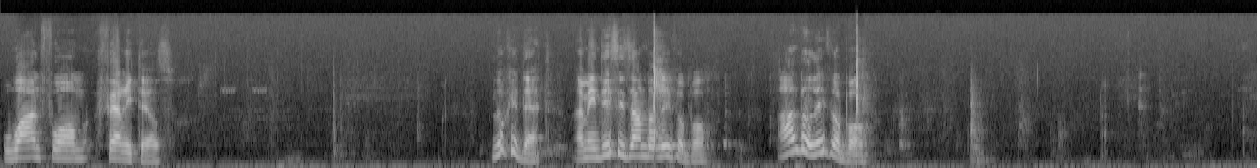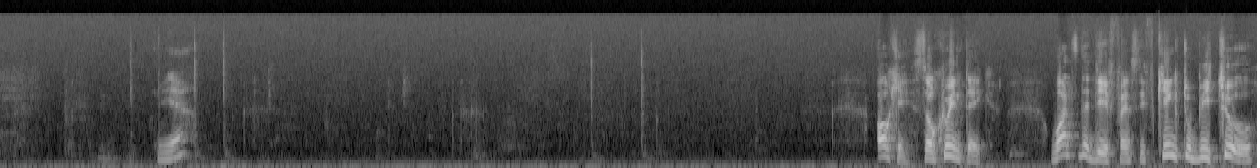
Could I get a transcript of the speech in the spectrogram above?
one from fairy tales? Look at that. I mean, this is unbelievable. Unbelievable. Yeah. Okay, so queen take. What's the difference? If king to b2,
